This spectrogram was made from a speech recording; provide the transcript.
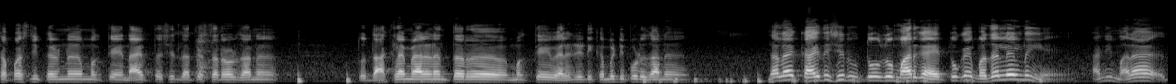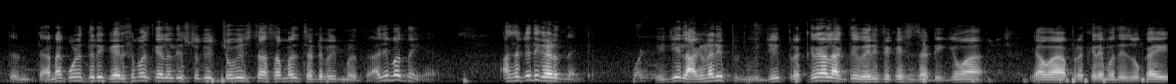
तपासणी करणं मग ते नायब तहसीलदारच्या स्तरावर जाणं तो दाखला मिळाल्यानंतर मग ते व्हॅलिडिटी कमिटी पुढे जाणं. त्याला कायदेशीर तो जो मार्ग आहे तो काही बदललेला नाही आहे आणि मला त्यांना कोणीतरी गैरसमज केलेला दिसतो की चोवीस तासामध्ये सर्टिफिकेट मिळतं. अजिबात नाही आहे असं कधी घडत नाही ही जी लागणारी जी प्रक्रिया लागते व्हेरिफिकेशनसाठी किंवा या प्रक्रियेमध्ये जो काही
